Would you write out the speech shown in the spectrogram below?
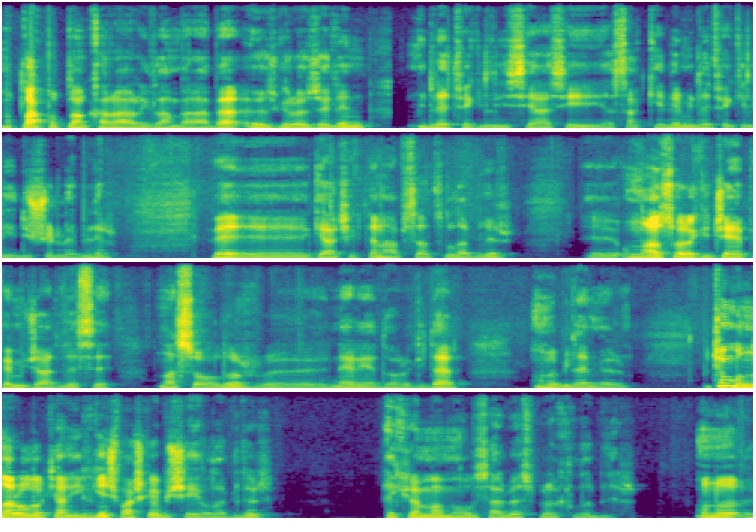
Mutlak butlan kararıyla beraber Özgür Özel'in milletvekilliği siyasi yasak gelir, milletvekilliği düşürülebilir ve e, gerçekten hapse atılabilir. E, ondan sonraki CHP mücadelesi nasıl olur, e, nereye doğru gider onu bilemiyorum. Bütün bunlar olurken ilginç başka bir şey olabilir. Ekrem İmamoğlu serbest bırakılabilir. Onu e,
